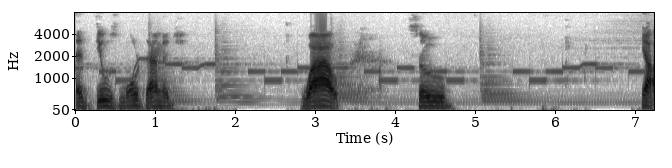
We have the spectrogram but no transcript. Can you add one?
And deals more damage. Wow. So yeah.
